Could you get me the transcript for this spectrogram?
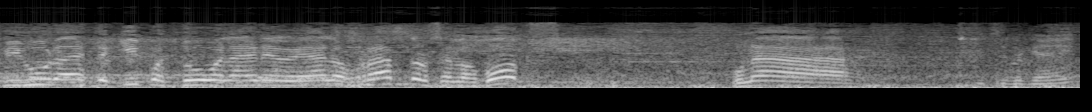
Figura de este equipo estuvo en la NBA, los Raptors, en los Bucks. Una into the game.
